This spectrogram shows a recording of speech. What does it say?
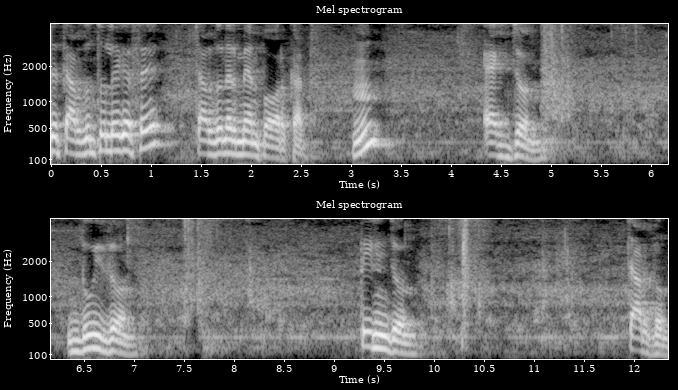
যে চারজন চলে গেছে, চারজনের ম্যান পাওয়ার কার্ড হুম? একজন, দুইজন তিনজন। চারজন।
